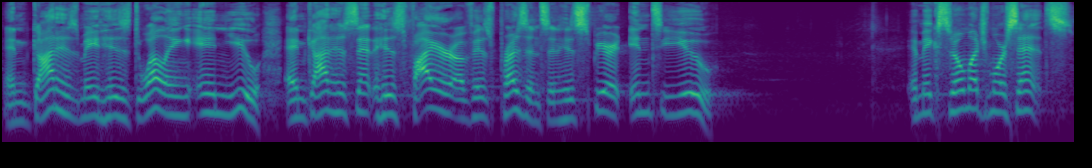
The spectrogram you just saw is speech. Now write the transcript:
and God has made his dwelling in you, and God has sent his fire of his presence and his spirit into you. It makes so much more sense.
